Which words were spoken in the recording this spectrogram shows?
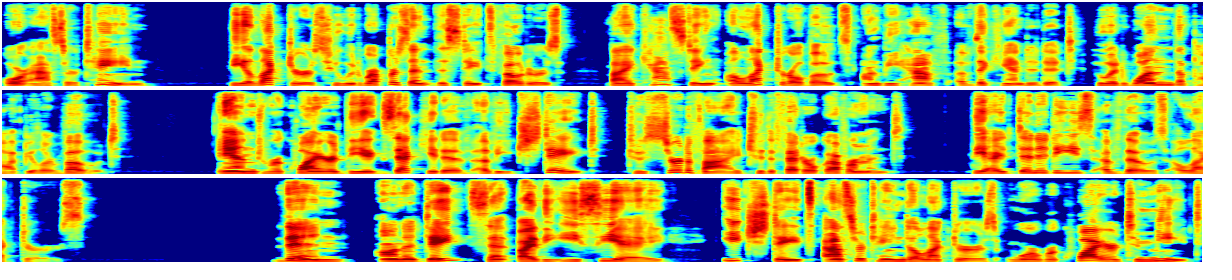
or ascertain the electors who would represent the state's voters by casting electoral votes on behalf of the candidate who had won the popular vote, and required the executive of each state to certify to the federal government the identities of those electors. Then, on a date set by the ECA, each state's ascertained electors were required to meet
